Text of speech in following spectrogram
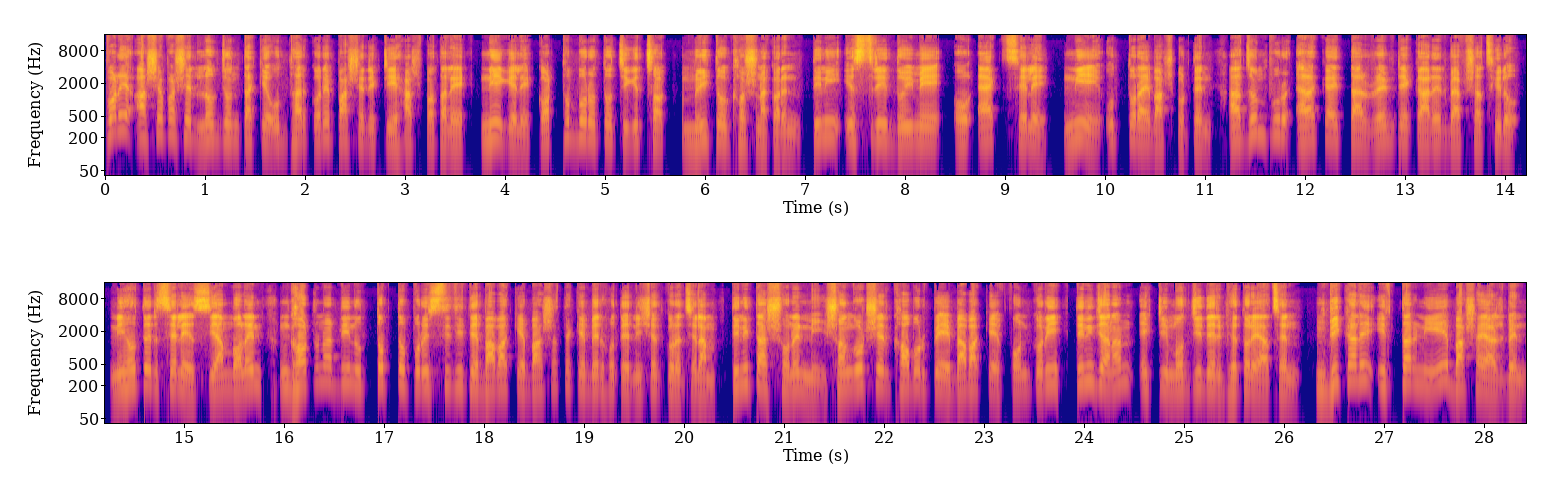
পরে আশেপাশের লোকজন তাকে উদ্ধার করে পাশের একটি হাসপাতালে নিয়ে গেলে কর্তব্যরত চিকিৎসক মৃত ঘোষণা করেন। তিনি স্ত্রী, দুই মেয়ে ও এক ছেলে নিয়ে উত্তরায় বাস করতেন। আজমপুর এলাকায় তার রেন্টে কারের ব্যবসা ছিল। নিহতের ছেলে সিয়াম বলেন, ঘটনার দিন উত্তপ্ত পরিস্থিতিতে বাবাকে বাসা থেকে বের হতে নিষেধ করেছিলাম। তিনি তা শোনেননি। সংঘর্ষের খবর পেয়ে বাবাকে ফোন করি। তিনি জানান, একটি মসজিদের ভেতরে আছেন। বিকালে ইফতার নিয়ে বাসায় আসবেন।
